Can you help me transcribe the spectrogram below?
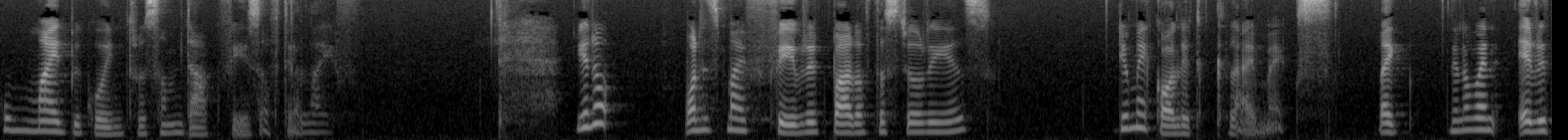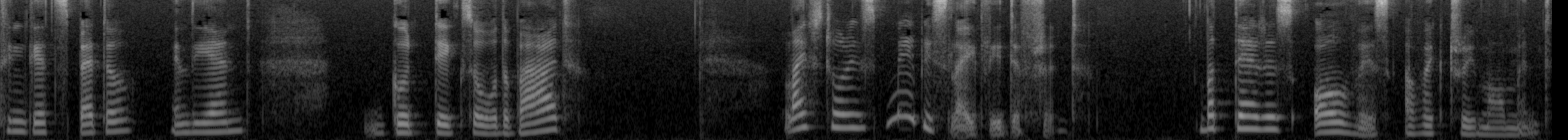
who might be going through some dark phase of their life. You know, what is my favorite part of the story is? You may call it climax. Like, you know, when everything gets better in the end, good takes over the bad. Life stories may be slightly different, but there is always a victory moment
